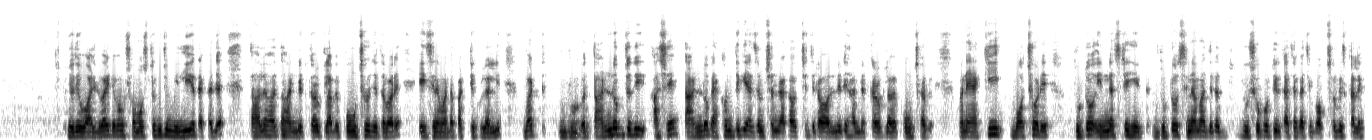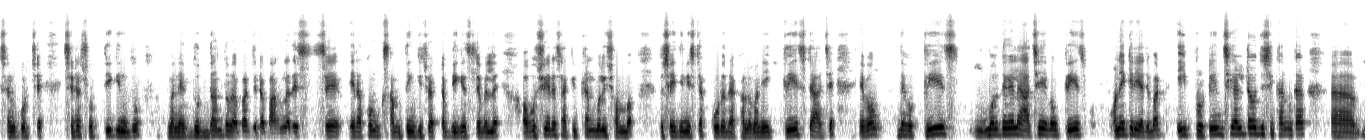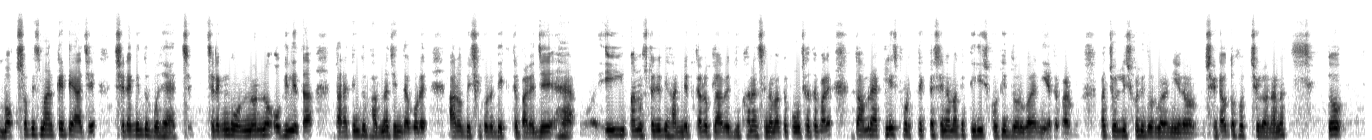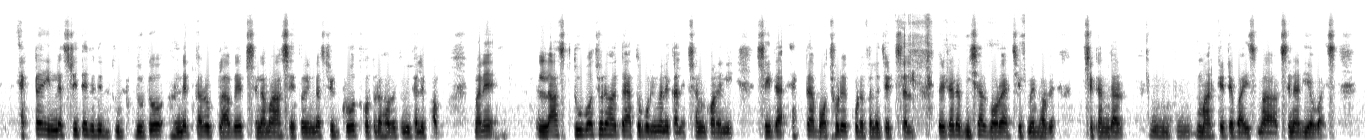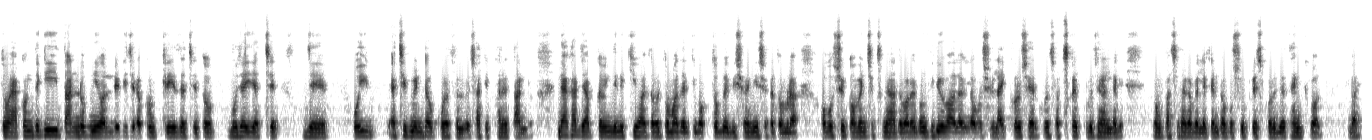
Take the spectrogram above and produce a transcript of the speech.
যদি ওয়ার্ল্ড ওয়াইড এবং সমস্ত কিছু মিলিয়ে দেখা যায়, তাহলে হয়তো হান্ড্রেড কারোর ক্লাবে পৌঁছেও যেতে পারে এই সিনেমাটা পার্টিকুলারলি বাট তাণ্ডব যদি আসে, তাণ্ডব এখন থেকে অ্যাজামশন রাখা হচ্ছে যেটা অলরেডি হান্ড্রেড কারোর ক্লাবে পৌঁছাবে। মানে একই বছরে দুটো ইন্ডাস্ট্রি হিট দুটো সিনেমা যেটা দুশো কোটির কাছাকাছি বক্স অফিস কালেকশন করছে, সেটা সত্যি কিন্তু মানে দুর্দান্ত ব্যাপার যেটা বাংলাদেশে এরকম সামথিং কিছু একটা বিগেস্ট লেভেলে অবশ্যই এটা শাকিব খান বলেই সম্ভব। তো সেই জিনিসটা করে দেখাল। মানে এই ক্রেজটা আছে এবং দেখো ক্রেজ বলতে গেলে আছে এবং ক্রেজ অনেকেরই আছে বাট এই পোটেনশিয়ালটাও যে সেখানকার বক্স অফিস মার্কেটে আছে, সেটা কিন্তু বোঝা যাচ্ছে। সেটা কিন্তু অন্যান্য অভিনেতা, তারা কিন্তু ভাবনা চিন্তা করে আরও বেশি করে দেখতে পারে যে হ্যাঁ এই মানুষটা যদি হান্ড্রেড কারও ক্লাবে দুখানা সিনেমাকে পৌঁছাতে পারে, তো আমরা অ্যাটলিস্ট প্রত্যেকটা সিনেমাকে তিরিশ কোটির দোরগড়ে নিয়ে যেতে পারব বা চল্লিশ কোটি দোরগড়ে নিয়ে যেতে পারব। সেটাও তো হচ্ছিল না না? তো একটা ইন্ডাস্ট্রিতে যদি দুটো হান্ড্রেড কারোর ক্লাবের সিনেমা আসে, তো ইন্ডাস্ট্রির গ্রোথ কতটা হবে তুমি খালি ভাবো? মানে লাস্ট দু বছরে হয়তো এত পরিমাণে কালেকশন করেনি, সেইটা একটা বছরে করে ফেলেছে তো এটা একটা বিশাল বড় অ্যাচিভমেন্ট হবে সেখানকার মার্কেটে ওয়াইজ বা সিনারিও ওয়াইজ তো এখন থেকেই তাণ্ডব নিয়ে অলরেডি যেরকম ক্রেজ আছে, তো বোঝাই যাচ্ছে যে ওই অ্যাচিভমেন্টটাও করে ফেলবে শাকিব খানের তাণ্ডব। দেখার যে আপকামিং দিনে কি হয়, তবে তোমাদের কি বক্তব্য এই বিষয় নিয়ে সেটা তোমরা অবশ্যই কমেন্ট সেকশনে আনতে পারো। এবং ভিডিও ভালো লাগলে অবশ্যই লাইক করো শেয়ার করো সাবস্ক্রাইব করো চ্যানেলটাকে এবং পাশে থাকা বেল আইকনটা অবশ্যই প্রেস করে দিও। Thank you all by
